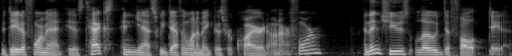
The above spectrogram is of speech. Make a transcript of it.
The data format is text, and yes, we definitely want to make this required on our form. And then choose load default data.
